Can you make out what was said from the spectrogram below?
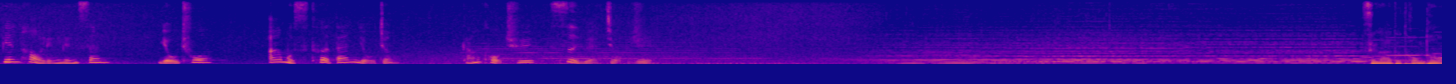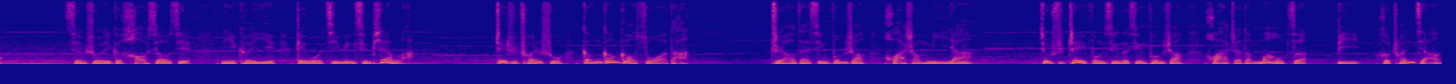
编号零零三，邮戳阿姆斯特丹邮政，港口区，四月九日。亲爱的彤彤，先说一个好消息，你可以给我寄明信片了。这是船鼠刚刚告诉我的。只要在信封上画上密押，就是这封信的信封上画着的帽子、笔和船桨，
